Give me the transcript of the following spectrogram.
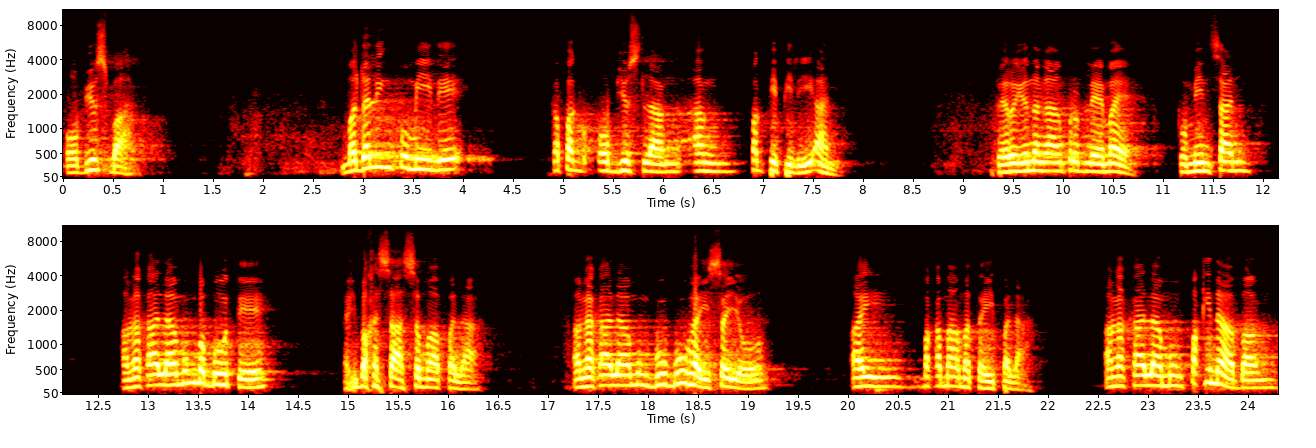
Obvious ba? Madaling pumili kapag obvious lang ang pagpipilian. Pero yun na nga ang problema eh. Kung minsan, ang akala mong mabuti ay baka sasama pala. Ang akala mong bubuhay sa'yo ay baka mamatay pala. Ang akala mong pakinabang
